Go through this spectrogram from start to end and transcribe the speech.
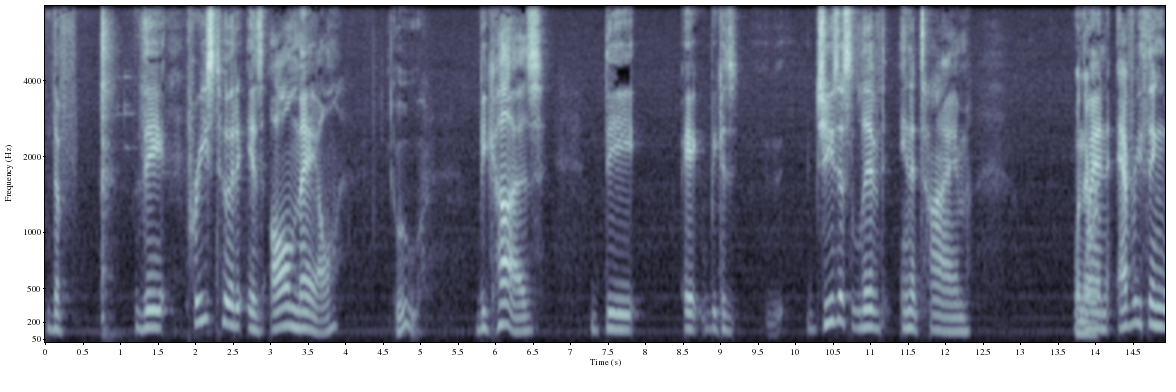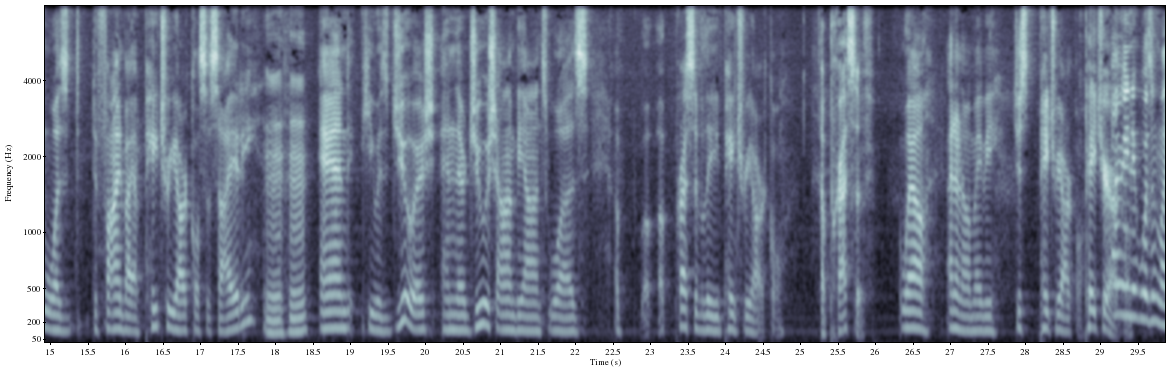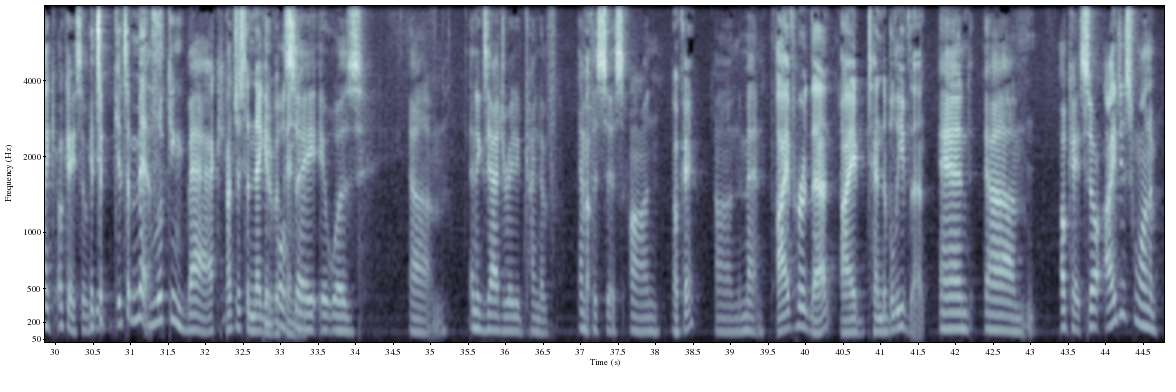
the the priesthood is all male Ooh. because the it, because Jesus lived in a time When when everything was d- defined by a patriarchal society. Mm-hmm. and he was Jewish, and their Jewish ambiance was op- oppressively patriarchal. Oppressive. Well, I don't know, maybe just patriarchal. Patriarchal. I mean, it wasn't like okay, so It's a it's a myth. looking back, not just a negative people opinion. say it was um, an exaggerated kind of emphasis on okay. on the men. I've heard that. I tend to believe that. And um, okay, so I just want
